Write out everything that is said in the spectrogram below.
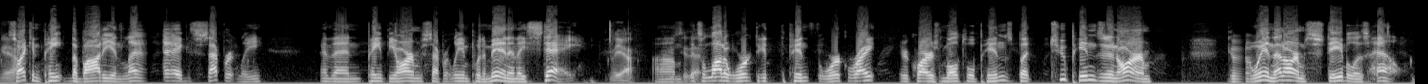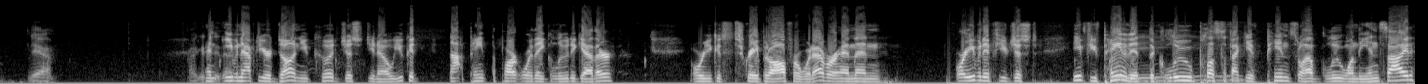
yeah. So I can paint the body and legs separately, and then paint the arms separately and put them in, and they stay. yeah, Um, it's a lot of work to get the pins to work right. It requires multiple pins, but two pins in an arm go in. That arm's stable as hell. Yeah. And even after you're done, you could just you know you could not paint the part where they glue together, or you could scrape it off or whatever, and then, or even if you just if you've painted it, the glue plus the fact you have pins will have glue on the inside,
